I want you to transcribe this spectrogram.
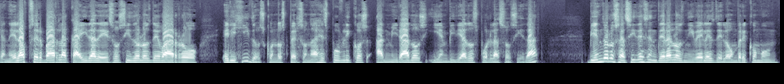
que anhela observar la caída de esos ídolos de barro erigidos con los personajes públicos admirados y envidiados por la sociedad, viéndolos así descender a los niveles del hombre común,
